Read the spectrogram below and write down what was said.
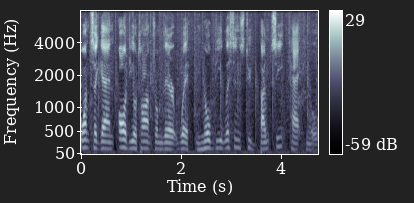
Once again, Audio Tantrum there with Nobody Listens to Bouncy Techno.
